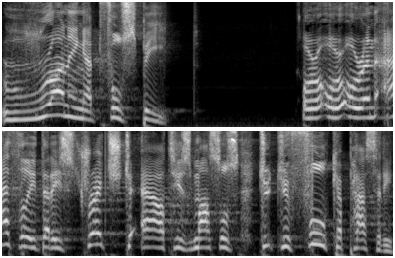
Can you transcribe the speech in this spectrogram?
running at full speed. Or, or, or, an athlete that is stretched out his muscles to, to full capacity,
